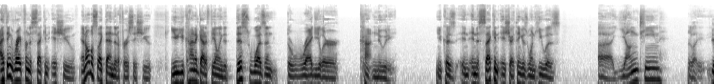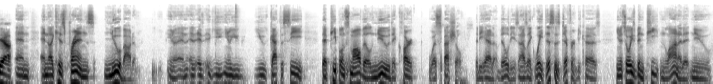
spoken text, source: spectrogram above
I think right from the second issue and almost like the end of the first issue, you, you kind of got a feeling that this wasn't the regular continuity. because in in the second issue, I think is when he was a young teen, like Yeah. and and like his friends knew about him, you know, and it, it, you you know you you got to see that people in Smallville knew that Clark was special, that he had abilities, and I was like, wait, this is different because you know it's always been Pete and Lana that knew,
